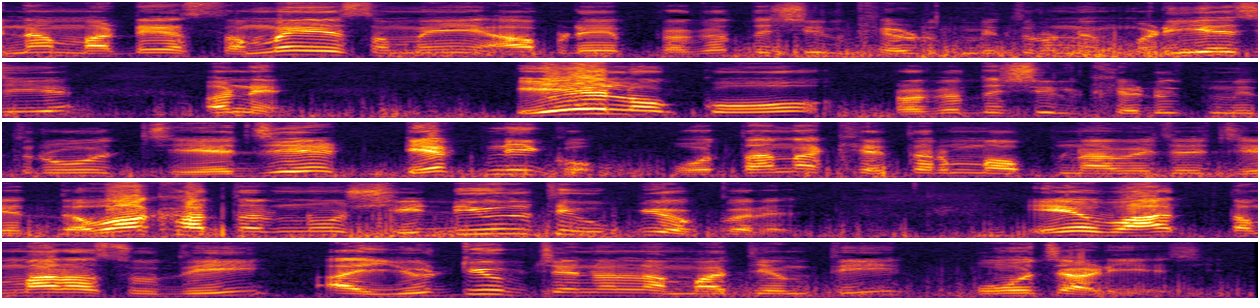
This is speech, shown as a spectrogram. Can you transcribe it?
એના માટે સમયે સમયે આપણે પ્રગતિશીલ ખેડૂત મિત્રોને મળીએ છીએ અને એ લોકો, પ્રગતિશીલ ખેડૂત મિત્રો, જે જે ટેકનિકો પોતાના ખેતરમાં અપનાવે છે, જે દવા ખાતરનો શિડ્યુલથી ઉપયોગ કરે છે, એ વાત તમારા સુધી આ યુટ્યુબ ચેનલના માધ્યમથી પહોંચાડીએ છીએ.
